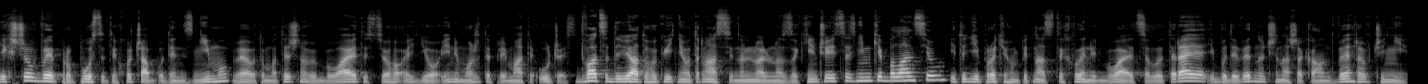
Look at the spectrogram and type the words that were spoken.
Якщо ви пропустите хоча б один знімок, ви автоматично вибуваєте з цього IDO і не можете приймати участь. 29 квітня о 13.00 у нас закінчуються знімки балансів, і тоді протягом 15 хвилин відбувається лотерея, і буде видно, чи наш аккаунт виграв чи ні.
